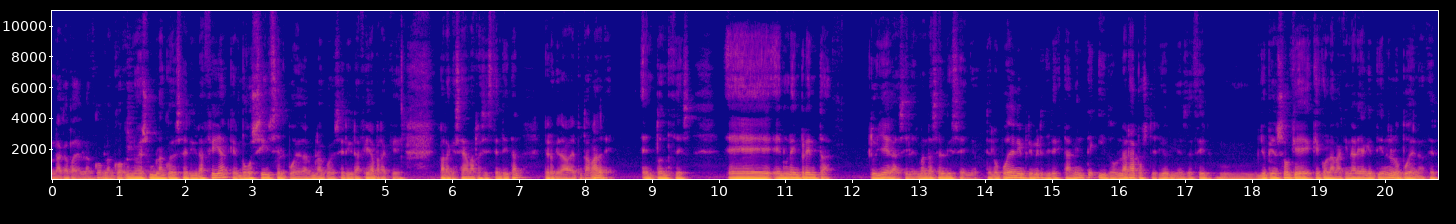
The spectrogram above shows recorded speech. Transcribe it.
la capa de blanco. Blanco no es un blanco de serigrafía, que luego sí se le puede dar un blanco de serigrafía para que, para que sea más resistente y tal, pero quedaba de puta madre. Entonces, eh, en una imprenta, tú llegas y les mandas el diseño, te lo pueden imprimir directamente y doblar a posteriori. Es decir, mm, yo pienso que, que con la maquinaria que tienen lo pueden hacer.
